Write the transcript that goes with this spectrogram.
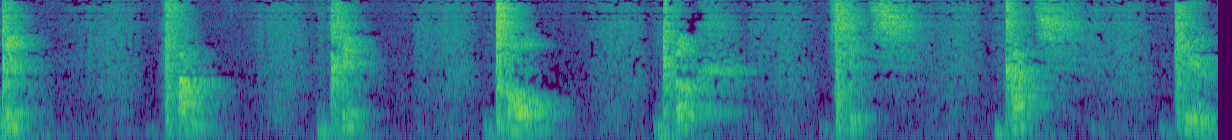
2、3、4、5、6、7、8、9、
